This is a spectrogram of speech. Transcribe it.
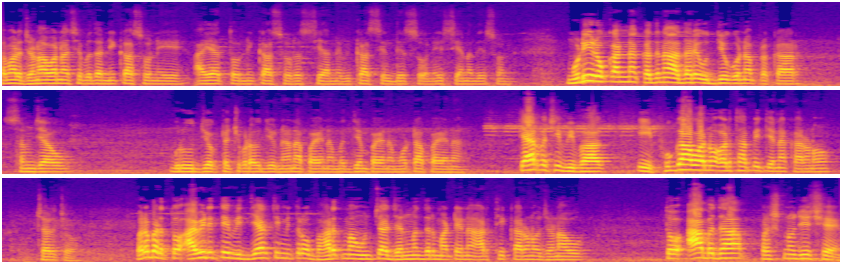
તમારે જણાવવાના છે બધા નિકાસોને, આયાતો, નિકાસો રશિયા અને વિકાસશીલ દેશો અને એશિયાના દેશોને. મૂડી રોકાણના કદના આધારે ઉદ્યોગોના પ્રકાર સમજાવો. ગૃહ ઉદ્યોગ, ટચુકડા ઉદ્યોગ, નાના પાયાના, મધ્યમ પાયાના, મોટા પાયાના. ત્યાર પછી વિભાગ એ ફુગાવાનો અર્થ આપી તેના કારણો ચર્ચો. બરાબર? તો આવી રીતે વિદ્યાર્થી મિત્રો ભારતમાં ઊંચા જન્મદર માટેના આર્થિક કારણો જણાવો. તો આ બધા પ્રશ્નો જે છે,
